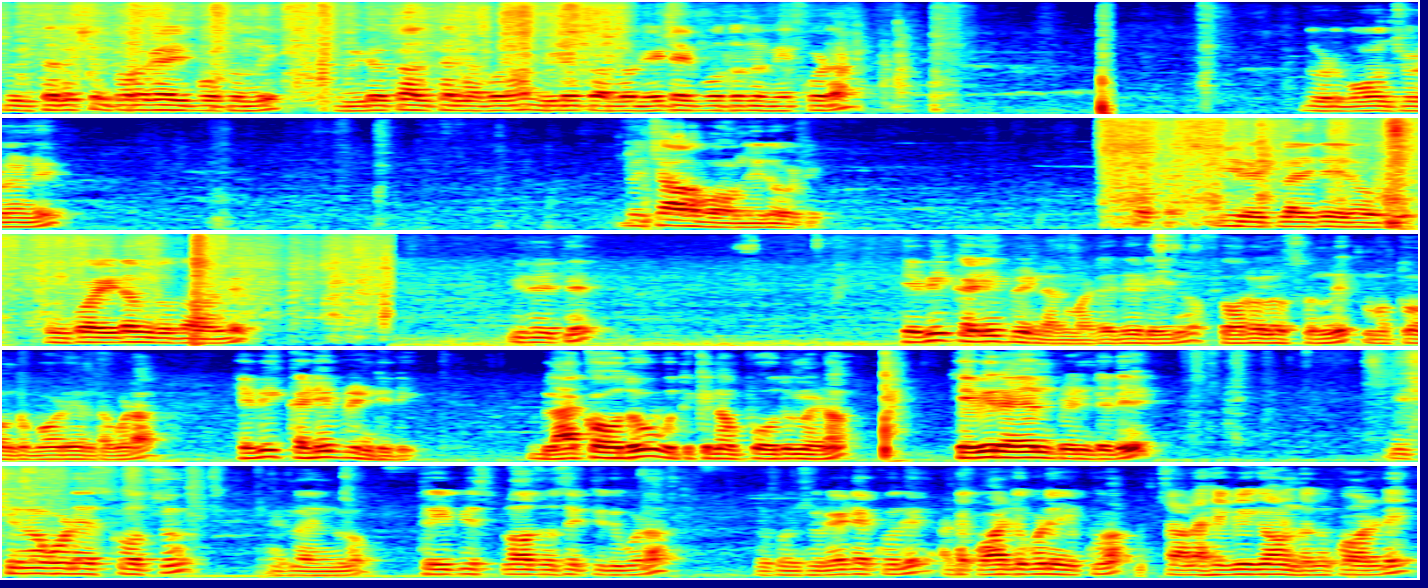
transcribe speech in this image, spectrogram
మీకు సెలెక్షన్ త్వరగా అయిపోతుంది. వీడియో కాల్ కన్నా కూడా వీడియో కాల్లో లేట్ అయిపోతుంది మీకు కూడా. ఇది బాగుంది చూడండి. ఇది చాలా బాగుంది ఇది ఒకటి ఓకే ఈ రేట్లో అయితే ఇది ఒకటి ఇంకో ఐటమ్ చూద్దామండి. ఇదైతే హెవీ కడీ ప్రింట్ అనమాట ఇది డిజైన్ ఫ్లోరల్ వస్తుంది మొత్తం అంత బాడీ అంతా కూడా హెవీ కడీ ప్రింట్ ఇది. బ్లాక్ అవ్వదు ఉతికిన పోదు మేడం. హెవీ రయన్ ప్రింట్ ఇది. మిషన్లో కూడా వేసుకోవచ్చు. ఇట్లా ఇందులో? త్రీ పీస్ ప్లాజో సెట్ ఇది కూడా. ఇది కొంచెం రేట్ ఎక్కువది. అంటే క్వాలిటీ కూడా ఎక్కువ. చాలా హెవీగా ఉంటుంది క్వాలిటీ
